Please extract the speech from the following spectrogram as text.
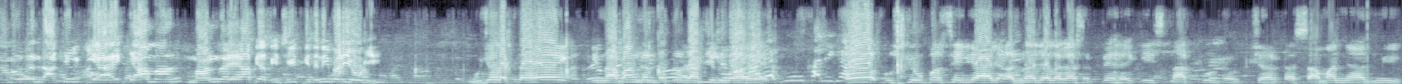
नामांकन दाखिल किया है, क्या मान रहे हैं आप? आपकी जीत कितनी बड़ी होगी? मुझे लगता है कि नामांकन पत्र दाखिल हुआ है और उसके ऊपर से ये आज अंदाज़ा लगा सकते हैं कि इस नागपुर शहर का सामान्य आदमी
